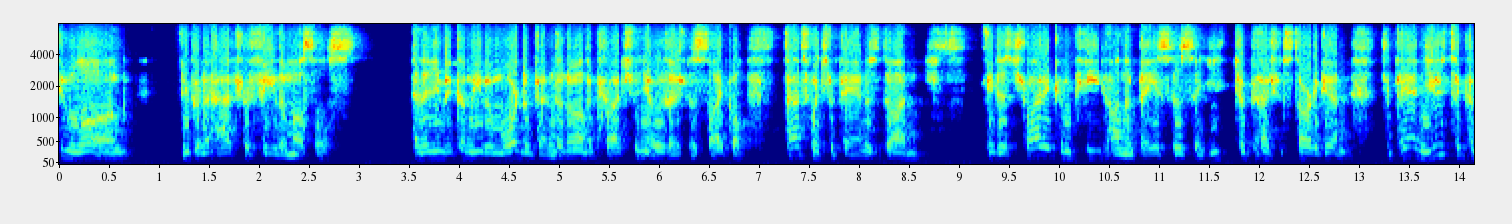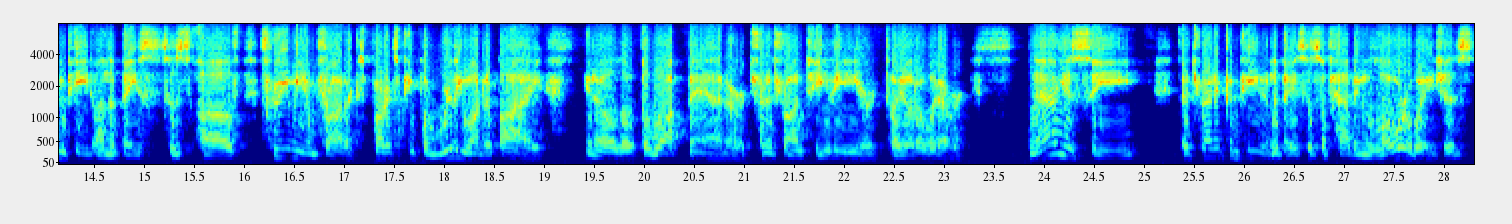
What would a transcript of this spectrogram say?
too long, you're going to atrophy the muscles. And then you become even more dependent on the crutch and you have a vicious cycle. That's what Japan has done. It has tried to compete on the basis that you, I should start again. Japan used to compete on the basis of premium products, products people really wanted to buy, you know, the, the Walkman or Trinitron TV or Toyota, whatever. Now you see they're trying to compete on the basis of having lower wages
